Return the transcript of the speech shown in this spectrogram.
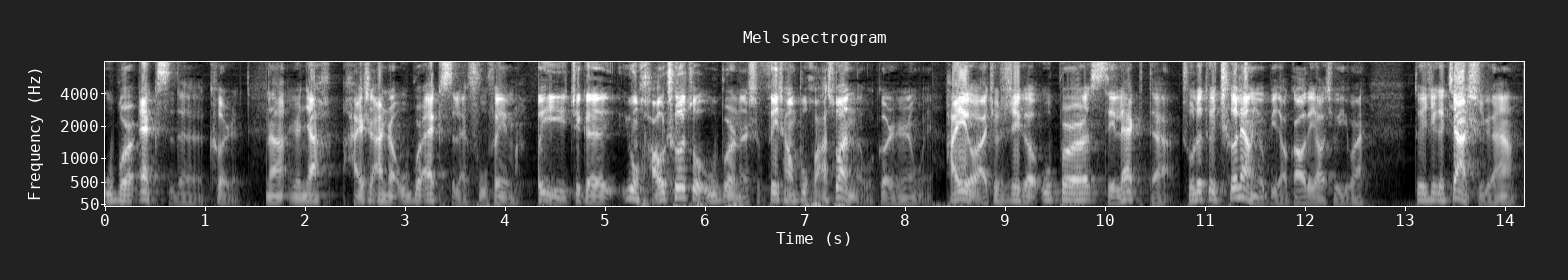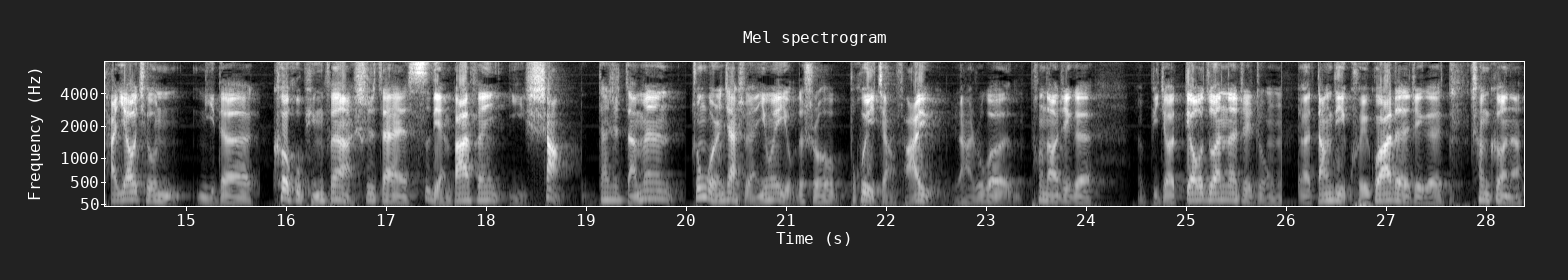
Uber X 的客人。那人家还是按照 Uber X 来付费嘛。所以这个用豪车做 Uber 呢是非常不划算的。我个人认为。还有啊，就是这个 Uber Select 除了对车辆有比较高的要求以外，对这个驾驶员啊，他要求你的客户评分啊是在四点八分以上。但是咱们中国人驾驶员，因为有的时候不会讲法语，然后如果碰到这个比较刁钻的这种呃当地葵瓜的这个乘客呢，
